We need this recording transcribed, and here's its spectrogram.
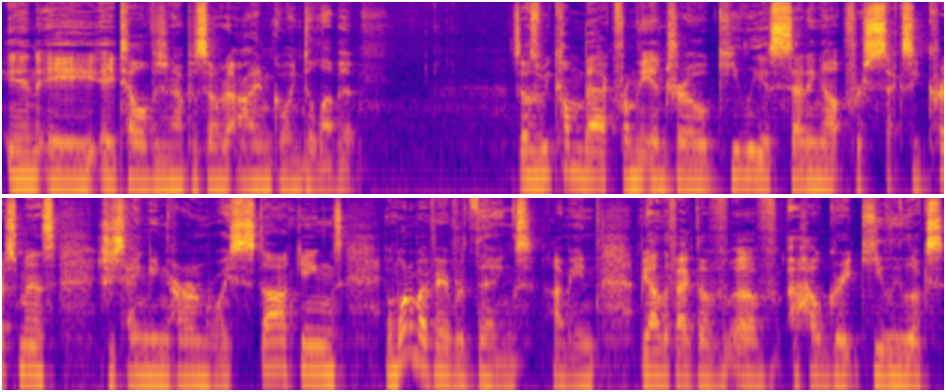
in a, a television episode, I'm going to love it. So as we come back from the intro, Keeley is setting up for sexy Christmas. She's hanging her and Roy's stockings. And one of my favorite things, I mean, beyond the fact of, of how great Keeley looks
